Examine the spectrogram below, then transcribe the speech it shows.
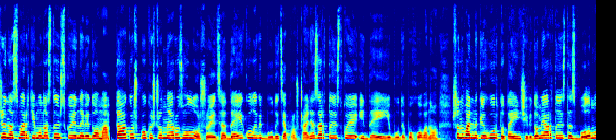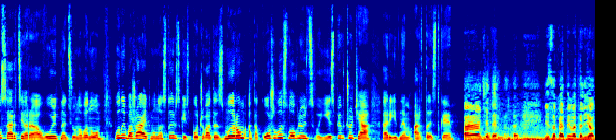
Причина смерті монастирської невідома. Також поки що не розголошується, де і коли відбудеться прощання з артисткою і де її буде поховано. Шанувальники гурту та інші відомі артисти з болем у серці реагують на цю новину. Вони бажають монастирській спочивати з миром, а також висловлюють свої співчуття рідним артистки. Бачите, і лісопедний батальйон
